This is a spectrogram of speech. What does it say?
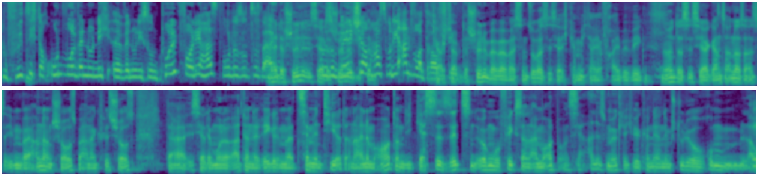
Du fühlst dich doch unwohl, wenn du nicht, äh, wenn du nicht so ein Pult vor dir hast, wo du sozusagen, Nein, das Schöne ist ja, wo du so einen Bildschirm hast, wo die Antwort Ja, draufsteht. das Schöne bei Wer weiß denn sowas ist ja, ich kann mich da ja frei bewegen. Ne? Das ist ja ganz anders als eben bei anderen Shows, bei anderen Quizshows. Da ist ja der Moderator in der Regel immer zementiert an einem Ort und die Gäste sitzen irgendwo fix an einem Ort. Bei uns ist ja alles möglich. Wir können ja in dem Studio rumlaufen,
